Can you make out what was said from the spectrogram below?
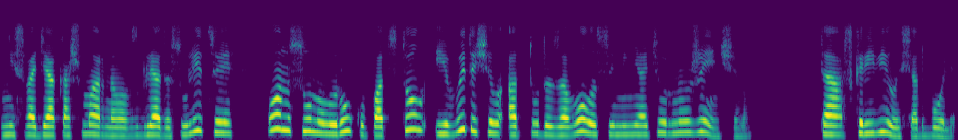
Не сводя кошмарного взгляда с Улиции, Он сунул руку под стол и вытащил оттуда за волосы миниатюрную женщину. Та скривилась от боли.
